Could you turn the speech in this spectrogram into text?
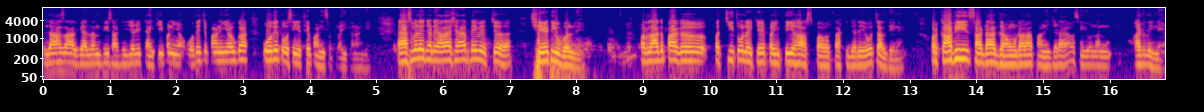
50000 ਗੈਲਨ ਦੀ ਸਾਡੀ ਜਿਹੜੀ ਟੈਂਕੀ ਬਣੀ ਆ, ਉਹਦੇ ਚ ਪਾਣੀ ਆਊਗਾ, ਉਹਦੇ ਤੋਂ ਅਸੀਂ ਇੱਥੇ ਪਾਣੀ ਸਪਲਾਈ ਕਰਾਂਗੇ। ਇਸ ਵੇਲੇ ਜੰਡਿਆਲਾ ਸ਼ਹਿਰ ਦੇ ਵਿੱਚ 6 ਟਿਊਬਲ ਨੇ ਔਰ ਲਗਭਗ 25 ਤੋਂ ਲੈ ਕੇ 35 ਹਾਰਸ ਪਾਵਰ ਤੱਕ ਜਿਹੜੇ ਉਹ ਚੱਲਦੇ ਨੇ ਔਰ ਕਾਫੀ ਸਾਡਾ ਗਰਾਊਂਡ ਵਾਲਾ ਪਾਣੀ ਜਿਹੜਾ ਅਸੀਂ ਉਹਨਾਂ ਨੂੰ ਕੱਢ ਲੈਂਦੇ ਹਾਂ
